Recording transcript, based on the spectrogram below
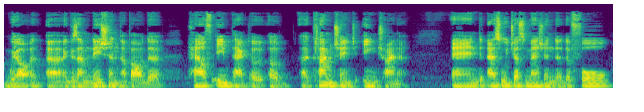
well uh, examination about the health impact of, of uh, climate change in China. And as we just mentioned, the full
